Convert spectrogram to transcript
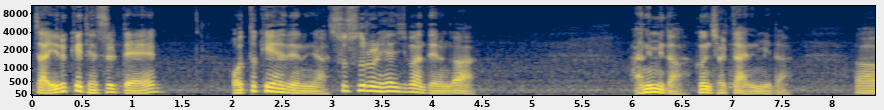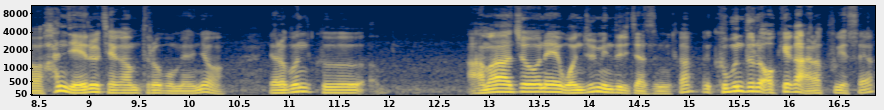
자, 이렇게 됐을 때 어떻게 해야 되느냐? 수술을 해야지만 되는가? 아닙니다. 그건 절대 아닙니다. 어, 한 예를 제가 한번 들어보면요. 여러분, 그, 아마존의 원주민들 있지 않습니까? 그분들은 어깨가 안 아프겠어요?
